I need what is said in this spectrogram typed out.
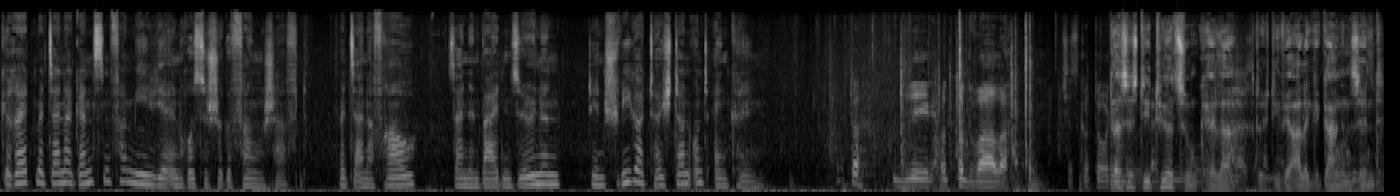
gerät mit seiner ganzen Familie in russische Gefangenschaft. Mit seiner Frau, seinen beiden Söhnen, den Schwiegertöchtern und Enkeln. Das ist die Tür zum Keller, durch die wir alle gegangen sind.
